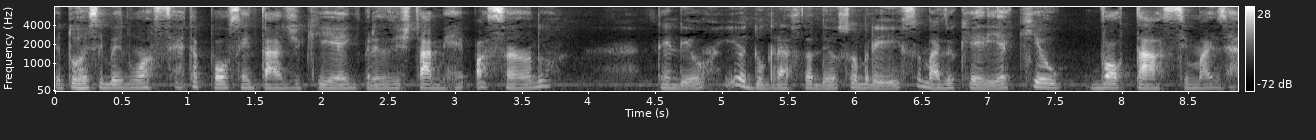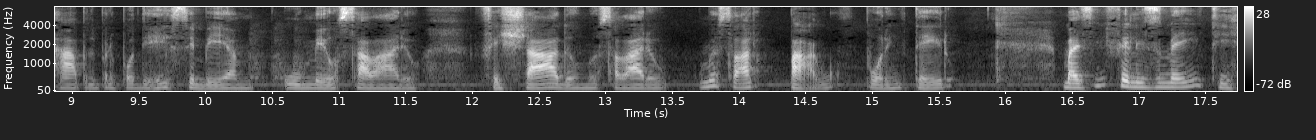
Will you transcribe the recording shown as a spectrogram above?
eu estou recebendo uma certa porcentagem que a empresa está me repassando, entendeu? E eu dou graças a Deus sobre isso, mas eu queria que eu voltasse mais rápido para poder receber a, o meu salário fechado, o meu salário, o meu salário pago por inteiro. Mas infelizmente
